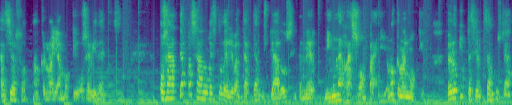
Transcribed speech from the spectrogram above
ansioso, aunque no haya motivos evidentes. O sea, ¿te ha pasado esto de levantarte angustiado sin tener ninguna razón para ello? No que no hay motivo, pero tú te sientes angustiado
